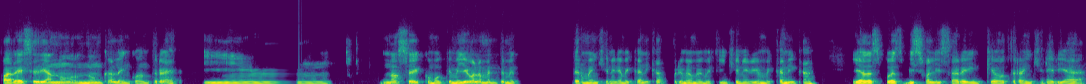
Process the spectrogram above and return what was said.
Para ese día no, nunca la encontré y mm, no sé, como que me llegó a la mente meterme en ingeniería mecánica. Primero me metí en ingeniería mecánica y ya después visualizar en qué otra ingeniería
